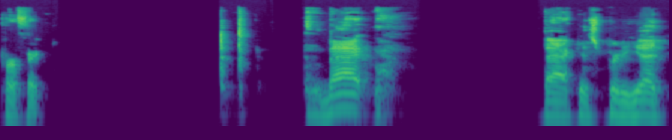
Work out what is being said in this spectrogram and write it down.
Perfect. Back. Back is pretty good.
